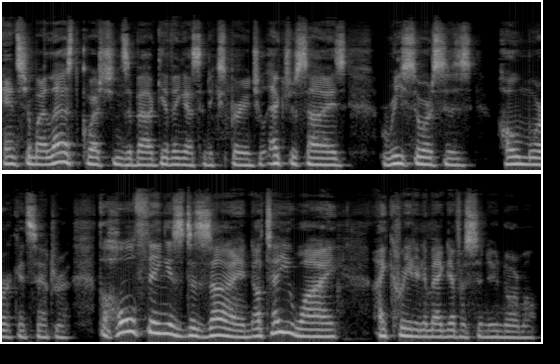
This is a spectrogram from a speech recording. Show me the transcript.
answer my last questions about giving us an experiential exercise, resources, homework, etc. The whole thing is designed. I'll tell you why I created a magnificent new normal.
